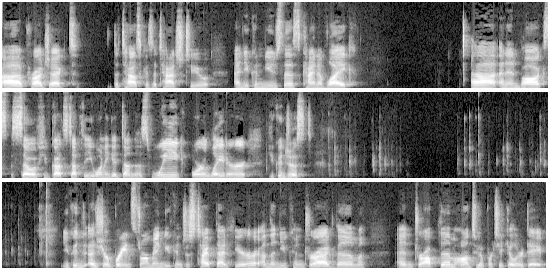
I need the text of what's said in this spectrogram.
uh, project the task is attached to. And you can use this kind of like uh, an inbox. So if you've got stuff that you want to get done this week or later, you can just you can as you're brainstorming you can just type that here and then you can drag them and drop them onto a particular day.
